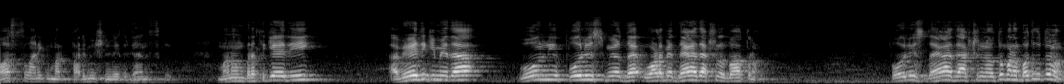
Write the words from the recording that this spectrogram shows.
వాస్తవానికి మనకు పర్మిషన్ లేదు డ్యాన్స్కి మనం బ్రతికేది ఆ వేదిక మీద ఓన్లీ పోలీస్ మీద వాళ్ళ మీద దయాదాక్షిణలు పోతున్నాం పోలీస్ దయాదాక్షిణలతో మనం బతుకుతున్నాం.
